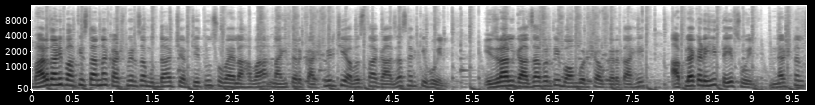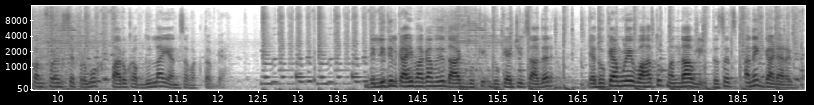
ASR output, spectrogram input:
भारत आणि पाकिस्ताननं काश्मीरचा मुद्दा चर्चेतून सोडायला हवा नाहीतर काश्मीरची अवस्था गाझासारखी होईल. इस्रायल गाझावरती बॉम्बवर्षाव करत आहे. आपल्याकडेही तेच होईल. नॅशनल कॉन्फरन्सचे प्रमुख फारुख अब्दुल्ला यांचं वक्तव्य. दिल्लीतील काही भागामध्ये दाट धुके धुक्याची चादर या धुक्यामुळे वाहतूक मंदावली तसंच अनेक गाड्या रद्द.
